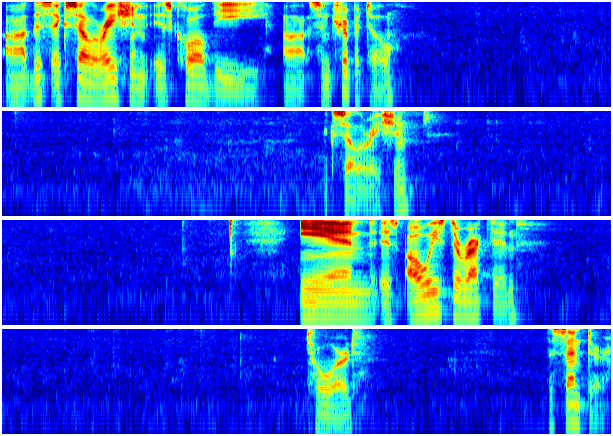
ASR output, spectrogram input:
Uh, this acceleration is called the uh, centripetal. acceleration. And is always directed toward the center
